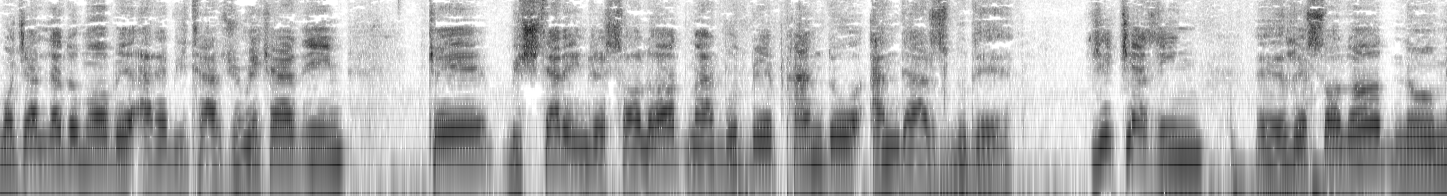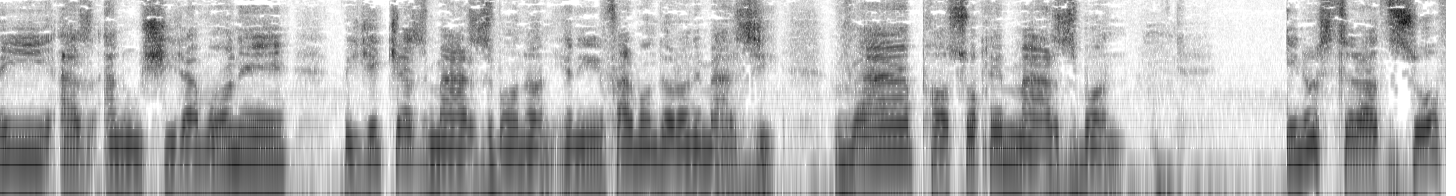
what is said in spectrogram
مجلد ما به عربی ترجمه کردیم که بیشتر این رسالات مربوط به پند و اندرز بوده. یکی از این رسالات نامه ای از انوشیروان به یکی از مرزبانان یعنی فرمانداران مرزی و پاسخ مرزبان. اینوستراتزوف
